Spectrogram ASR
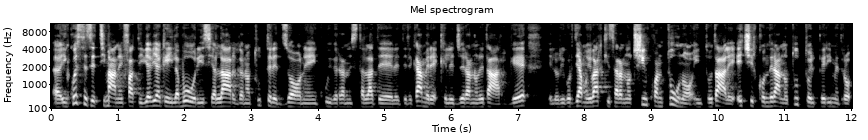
Eh, in queste settimane, infatti, via via che i lavori si allargano a tutte le zone in cui verranno installate le telecamere che leggeranno le targhe, e lo ricordiamo, i varchi saranno 51 in totale e circonderanno tutto il perimetro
